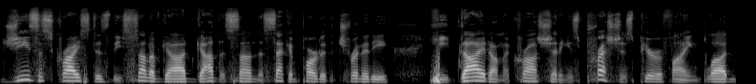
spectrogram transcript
Jesus Christ is the Son of God, God the Son, the second part of the Trinity. He died on the cross, shedding his precious, purifying blood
